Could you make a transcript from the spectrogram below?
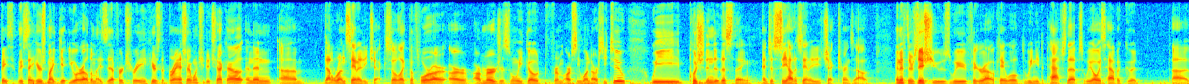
basically say, here's my Git URL to my Zephyr tree, here's the branch I want you to check out, and then um, that'll run sanity check. So like before our, our, our, merges, when we go from RC1 to RC2, we push it into this thing and just see how the sanity check turns out. And if there's issues, we figure out, okay, well, do we need to patch that, so we always have a good uh,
